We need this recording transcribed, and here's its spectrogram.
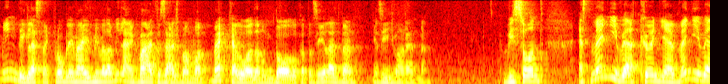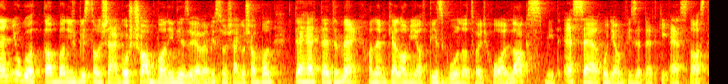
mindig lesznek problémáid, mivel a világ változásban van, meg kell oldanunk dolgokat az életben, ez így van rendben. Viszont ezt mennyivel könnyebb, mennyivel nyugodtabban és biztonságosabban, idézőjelben biztonságosabban teheted meg, ha nem kell amiatt izgulnod, hogy hol laksz, mit eszel, hogyan fizeted ki ezt-azt.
